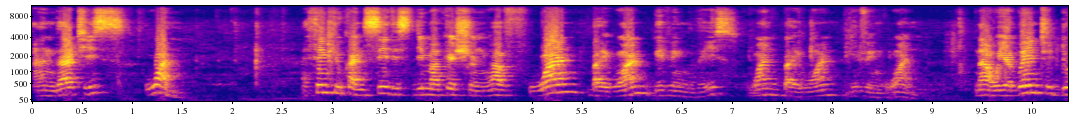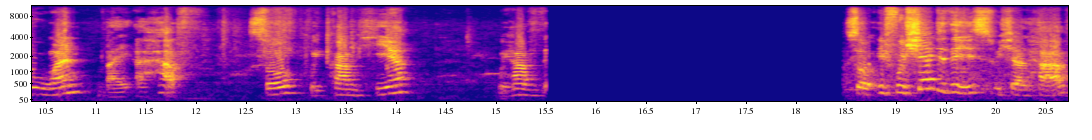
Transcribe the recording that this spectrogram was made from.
And that is 1. I think you can see this demarcation. We have 1 by 1 giving this, 1 by 1 giving 1. Now we are going to do 1 by a half. So we come here, we have the so if we shade this, we shall have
